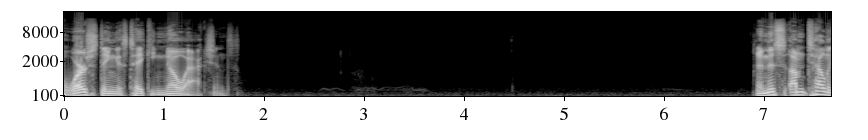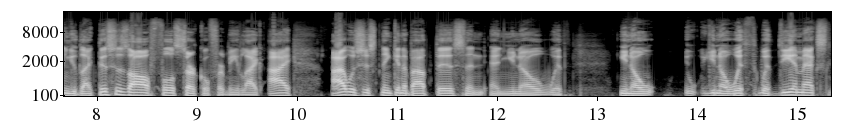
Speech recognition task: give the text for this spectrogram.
worst thing is taking no actions. And this I'm telling you like this is all full circle for me. Like I I was just thinking about this and and you know with you know you know with with DMX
